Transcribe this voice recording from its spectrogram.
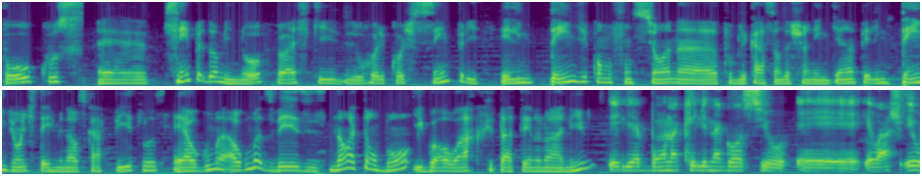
poucos. É, sempre dominou. Eu acho que o Horikoshi sempre ele entende como funciona a publicação da Shonen Jump, ele entende onde terminar os capítulos. É alguma, algumas vezes não é tão bom, igual o arco que tá tendo no anime. Ele é bom naquele negócio, é, eu acho, eu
